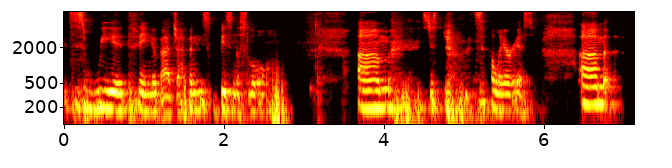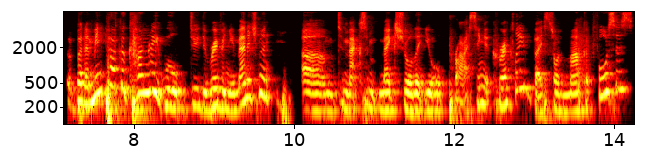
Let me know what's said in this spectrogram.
It's this weird thing about Japanese business law. Um, it's just it's hilarious. Um, but a Minpaku Kanri will do the revenue management um, to maxim- make sure that you're pricing it correctly based on market forces.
